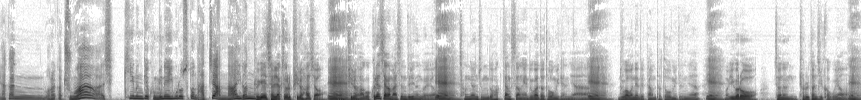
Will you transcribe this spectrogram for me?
약간 뭐랄까 중화시키는 게 국민의힘으로서도 낫지 않나 이런 그게 전략적으로 필요하죠. 예. 필요하고 그래서 제가 말씀드리는 거예요. 예. 청년 중도 확장성에 누가 더 도움이 되느냐, 예. 누가 원내대표하면 더 도움이 되느냐, 예. 뭐 이거로 저는 표를 던질 거고요. 예.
